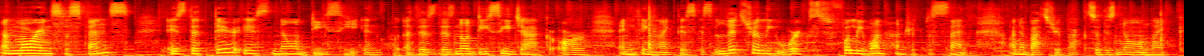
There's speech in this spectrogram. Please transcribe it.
And more in suspense, is that there is no DC input. Uh, there's, there's no DC jack or anything like this. It literally works fully 100% on a battery pack. So there's no like,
